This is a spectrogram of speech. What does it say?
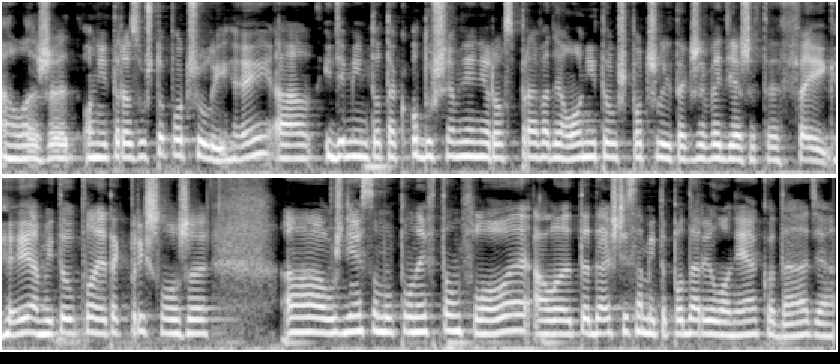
ale že oni teraz už to počuli, hej, a ide mi im to tak oduševnene rozprávať, ale oni to už počuli, takže vedia, že to je fake, hej, a mi to úplne tak prišlo, že a, už nie som úplne v tom flowe, ale teda ešte sa mi to podarilo nejako dať a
